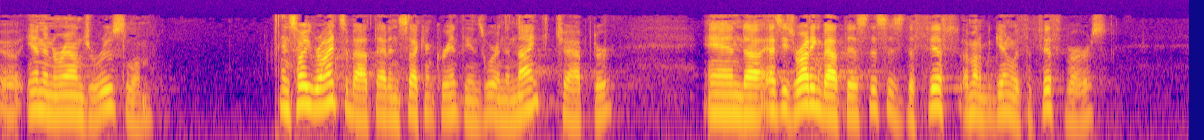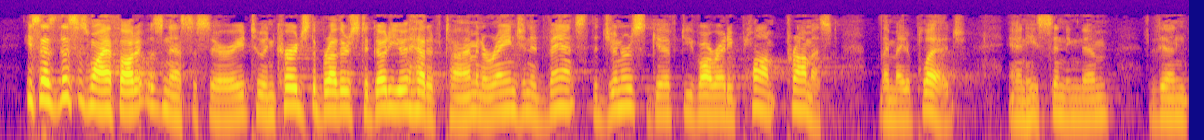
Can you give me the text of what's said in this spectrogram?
uh, in and around Jerusalem. And so he writes about that in 2 Corinthians. We're in the ninth chapter. And uh, as he's writing about this, this is the fifth, I'm going to begin with the fifth verse. He says, This is why I thought it was necessary to encourage the brothers to go to you ahead of time and arrange in advance the generous gift you've already promised. They made a pledge. And he's sending them then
